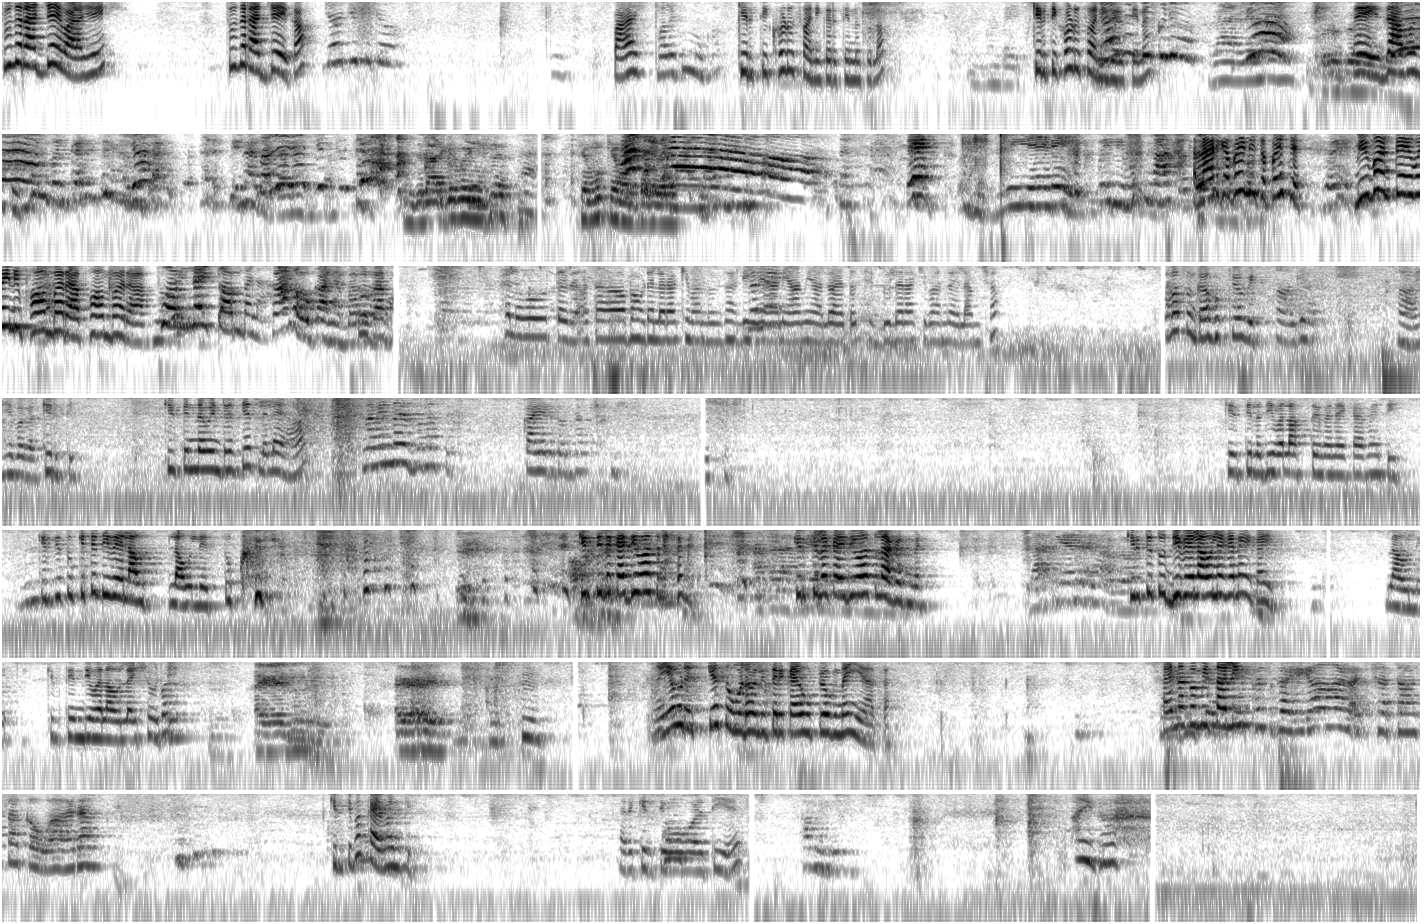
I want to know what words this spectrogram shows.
तुझं राज्य आहे बाळा हे. तुझं राज्य आहे का? बाळा कीर्ती खडूसवाणी करते ना तुला. कीर्ती खडूसवाणी करते ना? ए जा म्हणतो म्हणजे लाडक्या बहिणीचं? ते मुख्यमंत्री लाडक्या बहिणीचे पैसे. मी म्हणते वहिनी फॉर्म भरा फॉर्म भरा. हॅलो तर आता भावड्याला राखी बांधून झाली आहे आणि आम्ही आलो आहे आता सिद्धूला राखी बांधायला आमच्या. बसून काय उपयोग आहे? हां हां हे बघा कीर्ती. कीर्ती नवीन ड्रेस घेतलेला आहे हा? नवीन नाही जुनाच आहे. काय एकदाच घातला? कीर्तीला दिवा लागतोय का नाही काय माहिती? कीर्ती तू किती दिवे लाव लावलेत? तू कीर्तीला काय दिवाच लागत कीर्तीला काही दिवस लागत नाही. कीर्ती तू दिवे लावले का नाही काही? लावले. कीर्तीने दिवा लावलाय शेवटी. हम्म. एवढेच केस उडवली तरी काय उपयोग नाहीये आता. आहे ना ग मिताली? फस गई यार अच्छा तासा कवारा. कीर्ती बघ काय म्हणते. अरे कीर्ती ओवळतीये हाय ग.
